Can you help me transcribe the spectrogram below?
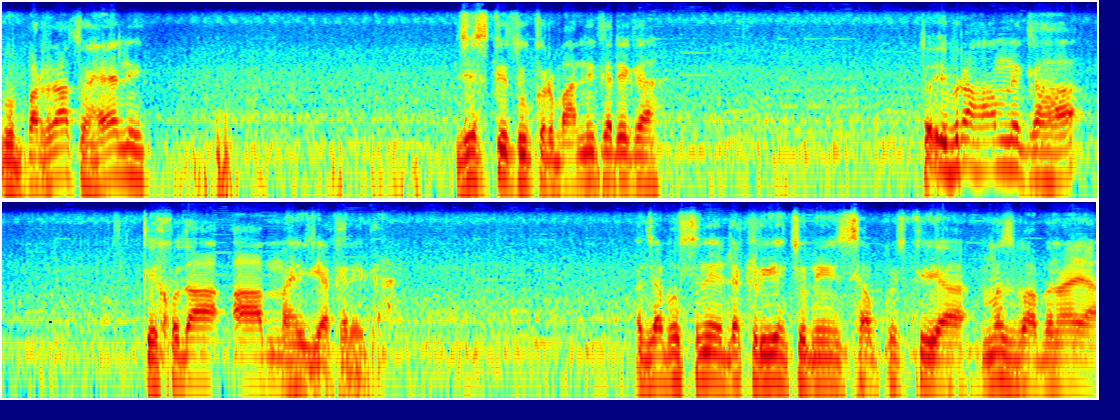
वो बर्रा तो है नहीं, जिसकी तू कुर्बानी करेगा। तो इब्राहिम ने कहा कि खुदा आप मुहैया करेगा। जब उसने लकड़ियाँ चुनी, सब कुछ किया, मजबा बनाया,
